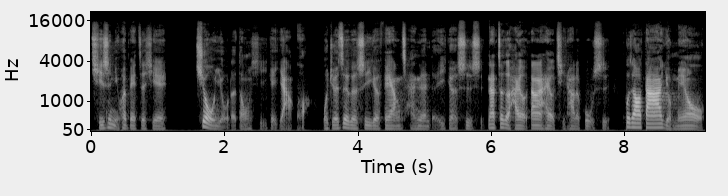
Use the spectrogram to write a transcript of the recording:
其实你会被这些旧有的东西给压垮。我觉得这个是一个非常残忍的一个事实。那这个还有，当然还有其他的故事，不知道大家有没有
